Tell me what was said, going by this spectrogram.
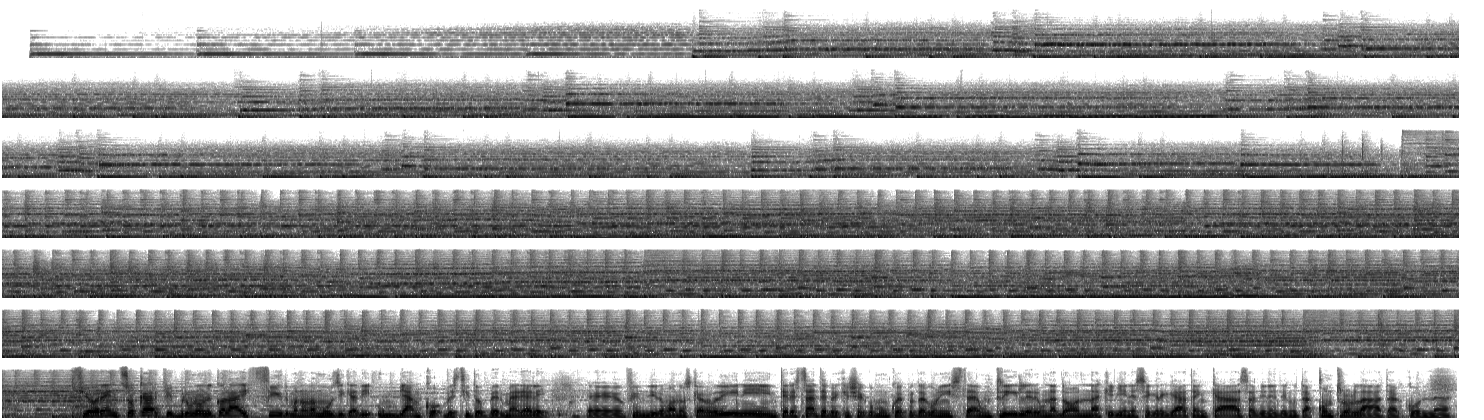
Fiorenzo Carpi e Bruno Nicolai firmano la musica di Un bianco vestito per Maria Lei, è un film di Romano Scavolini, interessante perché c'è comunque protagonista un thriller, una donna che viene segregata in casa, viene tenuta controllata con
